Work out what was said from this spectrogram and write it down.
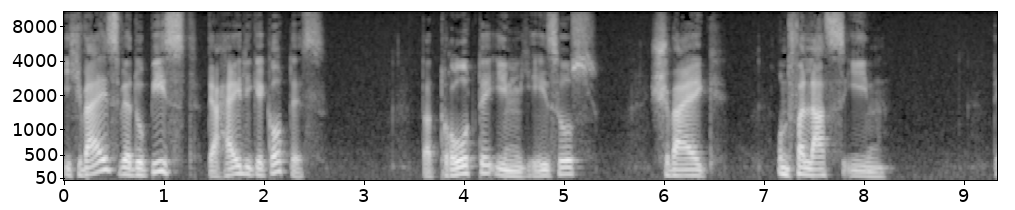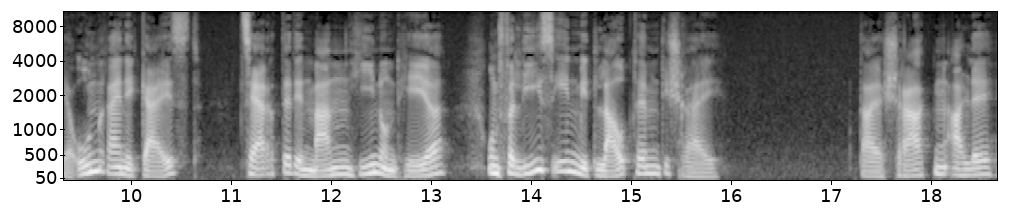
Ich weiß, wer du bist, der Heilige Gottes. Da drohte ihm Jesus, Schweig und verlass ihn. Der unreine Geist zerrte den Mann hin und her und verließ ihn mit lautem Geschrei. Da erschraken alle,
